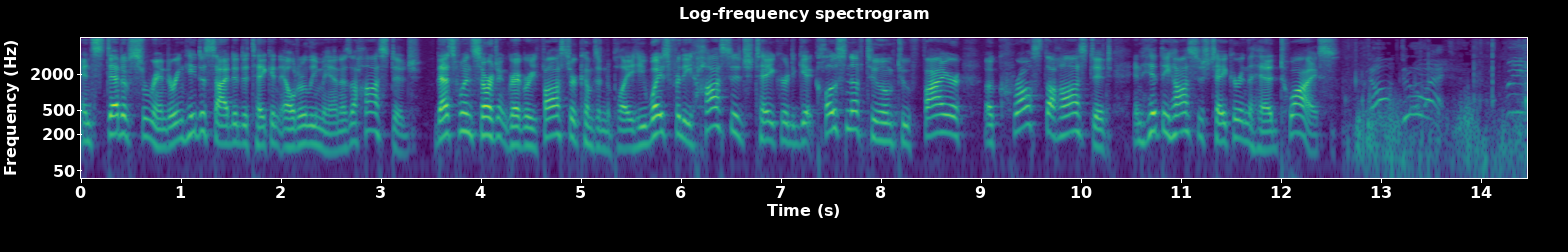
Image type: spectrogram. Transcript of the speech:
Instead of surrendering, he decided to take an elderly man as a hostage. That's when Sergeant Gregory Foster comes into play. He waits for the hostage taker to get close enough to him to fire across the hostage and hit the hostage taker in the head twice. Don't do it! Please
